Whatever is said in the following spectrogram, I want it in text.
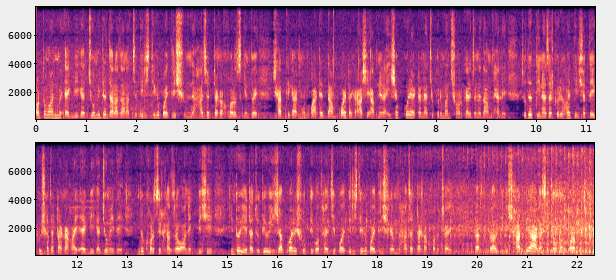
বর্তমান এক বিঘা জমিতে যারা জানাচ্ছে তিরিশ থেকে পঁয়ত্রিশ শূন্য হাজার টাকা খরচ, কিন্তু সাত থেকে আট মন পাটের দাম কয় টাকা আসে আপনারা হিসাব করে একটা ন্যায্য পরিমাণ সরকারের জন্য দাম ফেলে। যদিও তিন হাজার করে হয় তিন সাথে একুশ হাজার টাকা হয় এক বিঘা জমিতে, কিন্তু খরচের খাজরাও অনেক বেশি। কিন্তু এটা যদিও হিসাব করে, সত্যি কথা যে পঁয়ত্রিশ থেকে পঁয়ত্রিশ হাজার টাকা খরচ হয়। তার টোটাল থেকে সার দেওয়া আগাছা জমন করা পর্যন্ত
